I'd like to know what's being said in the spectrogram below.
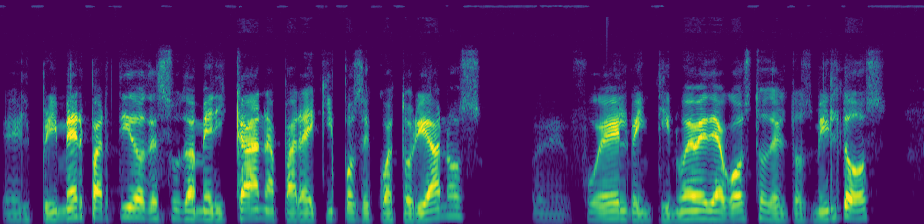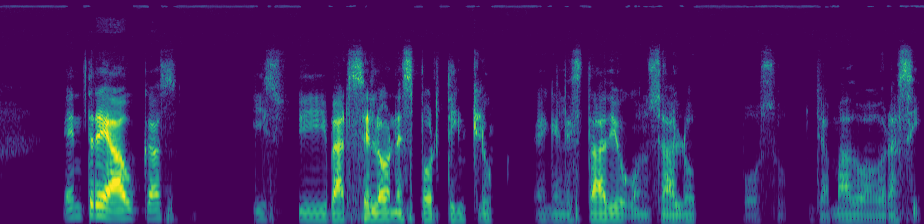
el primer partido de Sudamericana para equipos ecuatorianos eh, fue el 29 de agosto del 2002 entre Aucas y, Barcelona Sporting Club en el estadio Gonzalo Pozo, llamado ahora sí.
